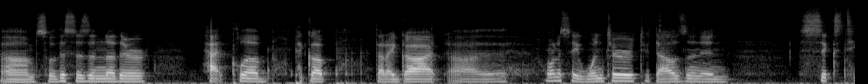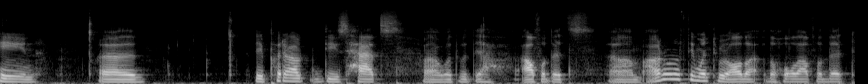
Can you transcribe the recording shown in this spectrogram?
Um, so this is another Hat Club pickup that I got. Uh, I want to say winter 2016. Uh, they put out these hats uh, with with the alphabets. Um, I don't know if they went through all the the whole alphabet,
